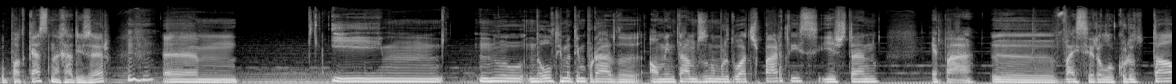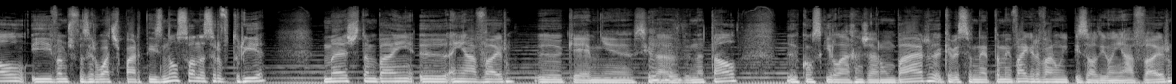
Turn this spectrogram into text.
o podcast, na Rádio Zero. Um, e hum, no- na última temporada aumentámos o número de watch parties e este ano epá, eh, vai ser a loucura total e vamos fazer watch parties não só na Cervetoria, mas também eh, em Aveiro, eh, que é a minha cidade de Natal. Consegui lá arranjar um bar. A Cabeça do Neto também vai gravar um episódio em Aveiro,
